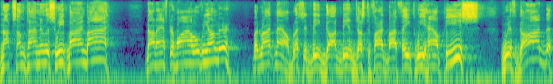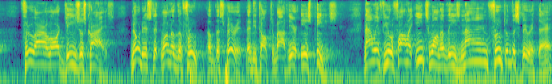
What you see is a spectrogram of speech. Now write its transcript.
Not sometime in the sweet by and by. Not after a while over yonder. But right now, blessed be God, being justified by faith, we have peace with God through our Lord Jesus Christ. Notice that one of the fruit of the Spirit that he talks about here is peace. Now, if you'll follow each one of these nine fruit of the Spirit there,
